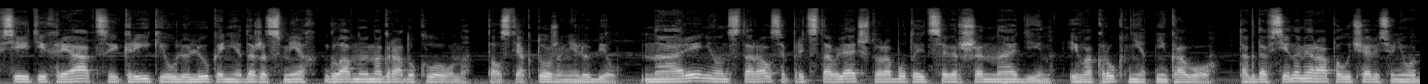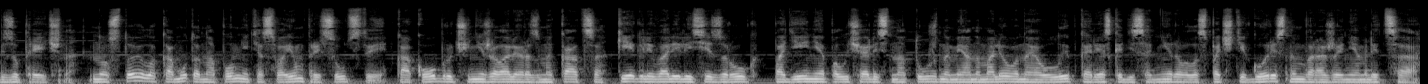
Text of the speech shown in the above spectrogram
Все эти их реакции, крики, улюлюканье, даже смех – главную награду клоуна. Толстяк тоже не любил. На арене он старался представлять, что работает совершенно один, и вокруг нет никого. Тогда все номера получались у него безупречно. Но стоило кому-то напомнить о своем присутствии, как обручи не желали размыкаться, кегли валились из рук, падения получались натужными, а намалеванная улыбка резко диссонировала с почти горестным выражением лица.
